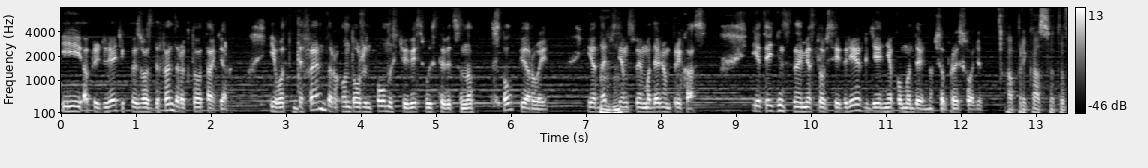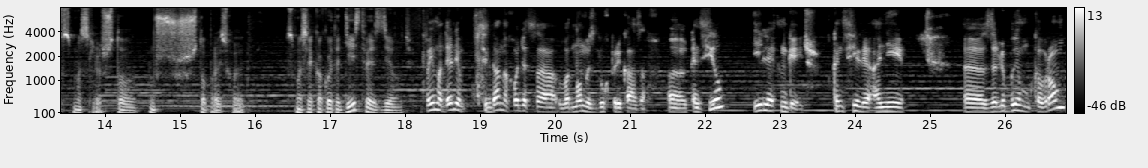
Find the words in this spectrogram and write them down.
и определяете, кто из вас дефендер, а кто атакер. И вот дефендер, он должен полностью весь выставиться на стол первый и отдать mm-hmm. всем своим моделям приказ. И это единственное место во всей игре, где не помодельно все происходит. А приказ это в смысле что? Что происходит? В смысле, какое-то действие сделать? Твои модели всегда находятся в одном из двух приказов. Э, conceal или Engage. В консиле они э, за любым ковром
